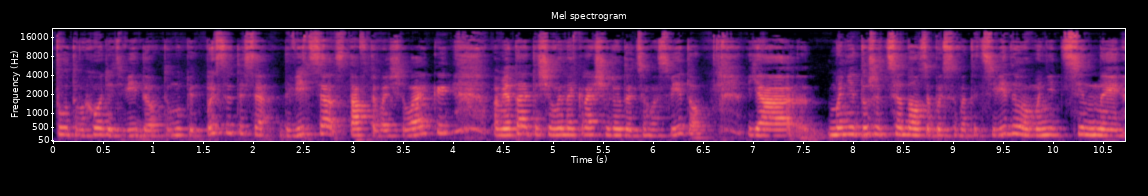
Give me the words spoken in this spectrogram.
тут виходять відео. Тому підписуйтеся, дивіться, ставте ваші лайки. Пам'ятайте, що ви найкращі люди цього світу. Я, мені дуже цінно записувати ці відео. Мені цінний,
